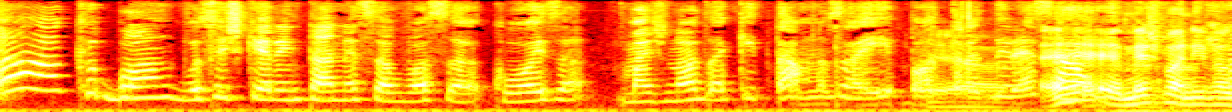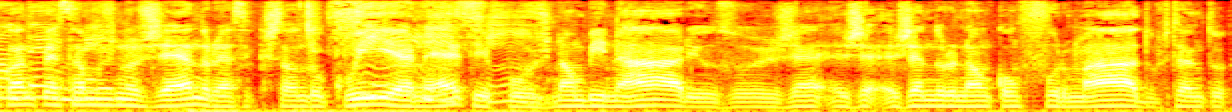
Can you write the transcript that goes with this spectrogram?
ah, que bom, vocês querem estar nessa vossa coisa, mas nós aqui estamos aí para outra Yeah. direção. É, mesmo a nível quando pensamos medo. no género, nessa questão do queer, Sim, né? sim. tipo os não binários, o gé- gé- género não conformado, portanto,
